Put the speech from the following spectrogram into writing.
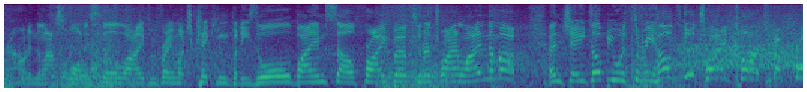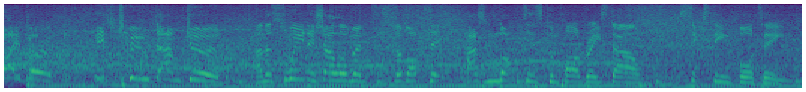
round in the last one, is still alive and very much kicking, but he's all by himself. Friberg's going to try and line them up, and JW with three health going to try and clutch, but Friberg is too damn good. And the Swedish element of Optic has knocked his compadres down 16-14.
